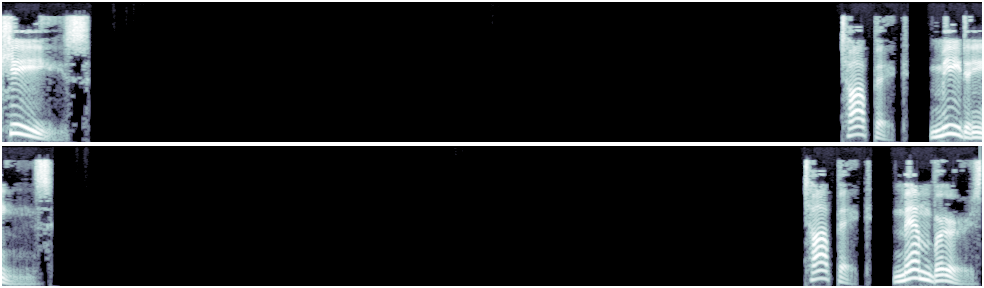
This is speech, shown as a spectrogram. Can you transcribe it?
Keys. Topic: Meetings. Topic: Members.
